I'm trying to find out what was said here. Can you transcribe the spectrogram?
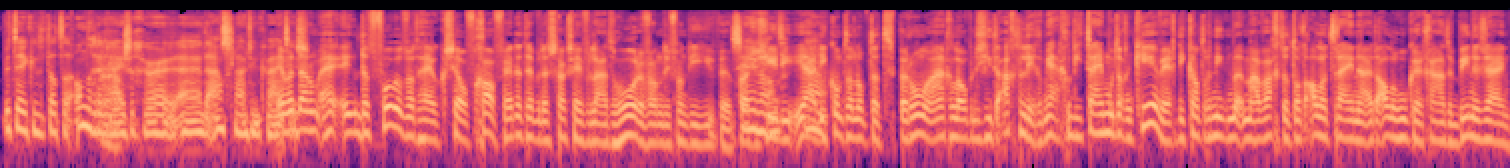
betekent het dat de andere reiziger eh, de aansluiting kwijt Ja, maar is. daarom, hij, dat voorbeeld wat hij ook zelf gaf, hè, dat hebben we daar straks even laten horen van die, van die eh, passagier. Die, ja, ja. die komt dan op dat perron aangelopen, die ziet erachter liggen. Maar ja, goed, die trein moet toch een keer weg? Die kan toch niet maar wachten tot alle treinen uit alle hoeken en gaten binnen zijn?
